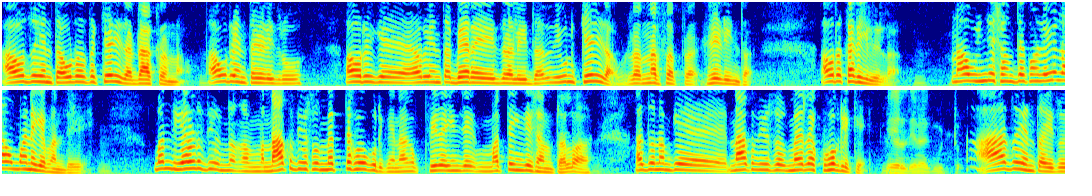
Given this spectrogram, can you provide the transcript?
ಅವ್ರದ್ದು ಎಂತ ಅವ್ರ ಹತ್ರ ಕೇಳಿದ ಡಾಕ್ಟ್ರನ್ನ ಅವರು ಎಂತ ಹೇಳಿದರು? ಅವರಿಗೆ ಅವರು ಎಂತ ಬೇರೆ ಇದರಲ್ಲಿ ಇದ್ದಾರೆ ಇವನು ಕೇಳಿದ ನರ್ಸ್ ಹತ್ರ ಹೇಳಿ ಅಂತ ಅವರು ಕರೀಲಿಲ್ಲ. ನಾವು ಇಂಜೆಕ್ಷನ್ ತಗೊಂಡೇವಿ ನಾವು ಮನೆಗೆ ಬಂದೇವೆ. ಬಂದು ಎರಡು ದಿವಸ ನಮ್ಮ ನಾಲ್ಕು ದಿವಸ ಮೆತ್ತೆ ಹೋಗೋರಿಗೆ ನಾವು ಫಿರ ಇಂಜೆ ಮತ್ತೆ ಇಂಜೆಕ್ಷನ್ ಉಂಟಲ್ವಾ? ಅದು ನಮಗೆ ನಾಲ್ಕು ದಿವಸ ಮೇಲೆ ಹೋಗಲಿಕ್ಕೆ. ಅದು ಎಂತ ಇದು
